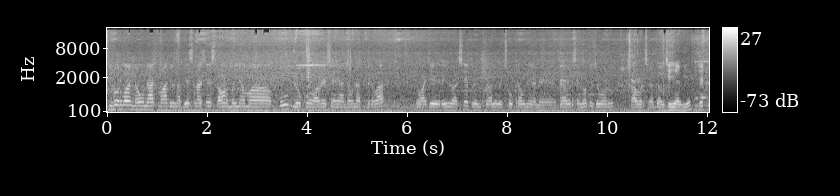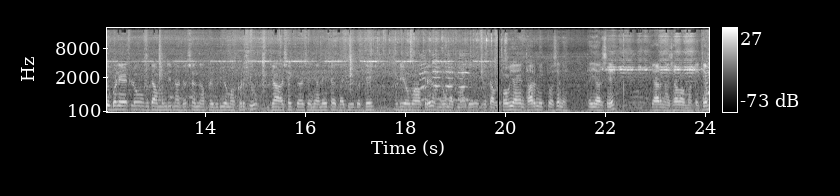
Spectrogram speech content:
સિહોરમાં નવનાથ મહાદેવના બેસણા છે. શ્રાવણ મહિનામાં ખૂબ લોકો આવે છે અહીંયા નવનાથ કરવા તો આજે રવિવાર છે, તો એમ ચાલો હવે છોકરાઓને અને ગયા વર્ષે નહોતું જવાનું આ વર્ષે અગાઉ જઈ આવીએ. જેટલું બને એટલું બધા મંદિરના દર્શન આપણે વિડીયોમાં કરશું. જ્યાં અશક્ય હશે ત્યાં નહીં થાય, બાકી બધે વિડીયોમાં આપણે નવનાથ મહાદેવ બતાવું. ભવ્ય એન ધાર્મિક તો છે ને, તૈયાર છે. ત્યારના જવા માટે કેમ?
